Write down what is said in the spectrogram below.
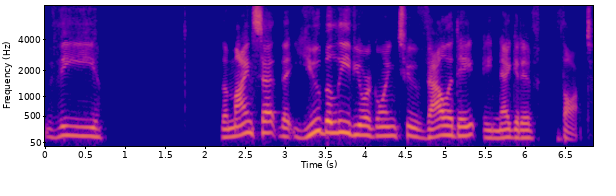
the the mindset that you believe you are going to validate a negative thought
